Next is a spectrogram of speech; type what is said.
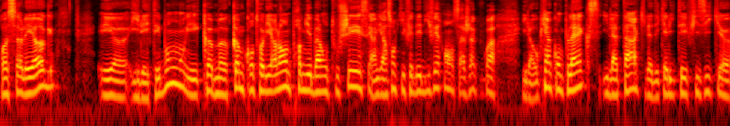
Russell et Hogg. Et euh, il était bon. Et comme, euh, comme contre l'Irlande, premier ballon touché, c'est un garçon qui fait des différences à chaque fois. Il a aucun complexe, il attaque, il a des qualités physiques euh,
